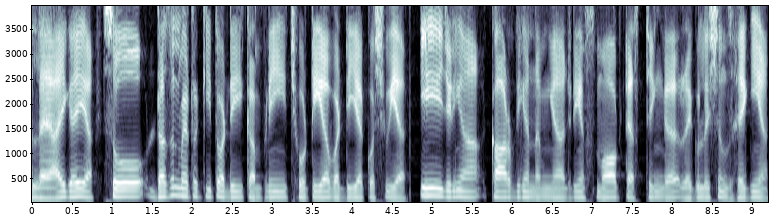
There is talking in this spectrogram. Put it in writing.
ਲੈ ਆਏ ਗਏ ਆ। ਸੋ ਡਸਨਟ ਮੈਟਰ ਕਿ ਤੁਹਾਡੀ ਕੰਪਨੀ ਛੋਟੀ ਆ, ਵੱਡੀ ਆ ਕੁਝ ਵੀ ਆ, ਇਹ ਜਿਹੜੀਆਂ ਕਾਰਬ ਦੀਆਂ ਨਵੀਆਂ ਜਿਹੜੀਆਂ ਸਮੋਕ ਟੈਸਟਿੰਗ ਰੈਗੂਲੇਸ਼ਨਸ ਹੈਗੀਆਂ,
